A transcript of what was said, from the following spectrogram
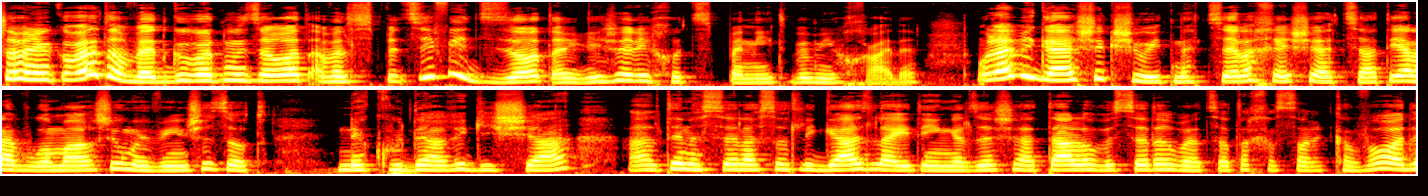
עכשיו, אני מקבלת הרבה תגובות מוזרות, אבל ספציפית זאת הרגישה לי חוצפנית במיוחד. אולי בגלל שכשהוא התנצל אחרי שיצאתי עליו, הוא אמר שהוא מבין שזאת נקודה רגישה, אל תנסה לעשות לי גז לייטינג על זה שאתה לא בסדר ויצאת חסר כבוד,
